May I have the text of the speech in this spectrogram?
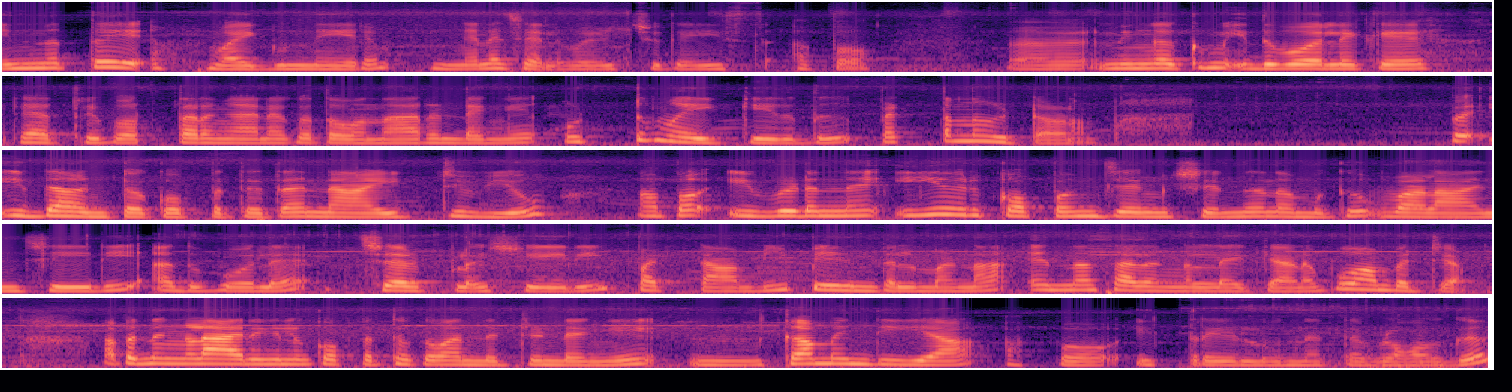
ഇന്നത്തെ വൈകുന്നേരം ഇങ്ങനെ ചിലവഴിച്ചു ഗൈസ് അപ്പോൾ നിങ്ങൾക്കും ഇതുപോലെയൊക്കെ രാത്രി പുറത്തിറങ്ങാനൊക്കെ തോന്നാറുണ്ടെങ്കിൽ ഒട്ടും വൈകരുത് പെട്ടെന്ന് വിട്ടോണം അപ്പോൾ ഇതാണ് കേട്ടോ കൊപ്പത്തെ നൈറ്റ് വ്യൂ അപ്പോൾ ഇവിടുന്ന് ഈ ഒരു കൊപ്പം ജംഗ്ഷനിൽ നിന്ന് നമുക്ക് വളാഞ്ചേരി അതുപോലെ ചെർപ്പളശ്ശേരി പട്ടാമ്പി പെരിന്തൽമണ്ണ എന്ന സ്ഥലങ്ങളിലേക്കാണ് പോകാൻ പറ്റുക. അപ്പോൾ നിങ്ങൾ ആരെങ്കിലും കൊപ്പത്തൊക്കെ വന്നിട്ടുണ്ടെങ്കിൽ കമന്റ് ചെയ്യുക. അപ്പോൾ ഇത്രയേ ഉള്ളൂ ഇന്നത്തെ വ്ളോഗ്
